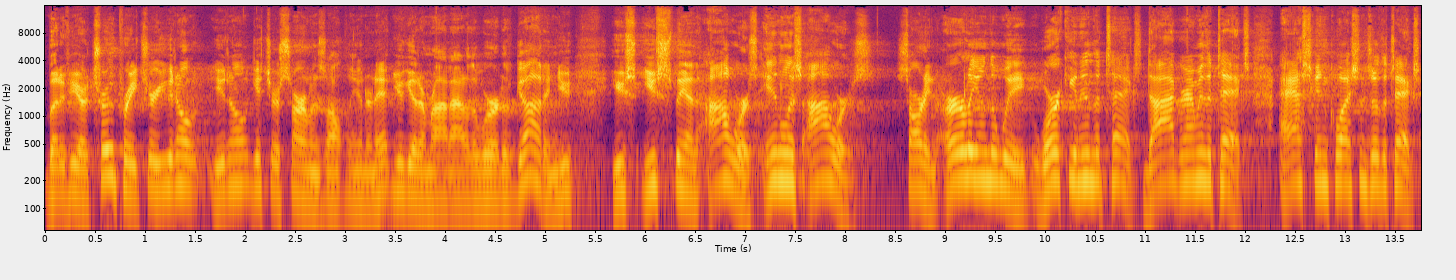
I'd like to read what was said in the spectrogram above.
But if you're a true preacher, you don't, you don't get your sermons off the internet. You get them right out of the Word of God. And you, you, you spend hours, endless hours, starting early in the week, working in the text, diagramming the text, asking questions of the text,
